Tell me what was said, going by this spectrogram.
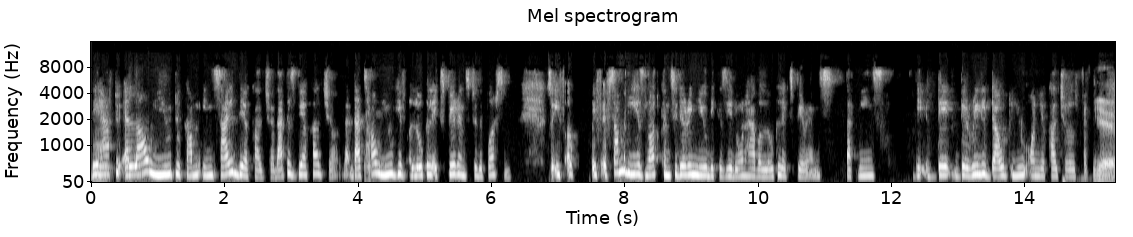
they Mm. have to allow you to come inside their culture. That is their culture. That, that's how you give a local experience to the person. So if a if, if somebody is not considering you because you don't have a local experience that means they, they, they really doubt you on your cultural fit. Yeah.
